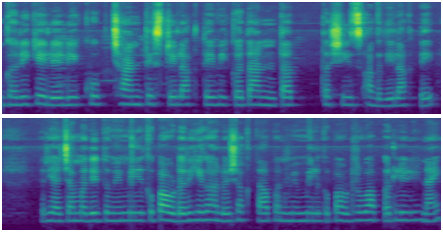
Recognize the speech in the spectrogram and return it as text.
घरी केलेली खूप छान टेस्टी लागते. विकत आणतात तशीच अगदी लागते. तर याच्यामध्ये तुम्ही मिल्क पावडरही घालू शकता पण मी मिल्क पावडर वापरलेली नाही.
